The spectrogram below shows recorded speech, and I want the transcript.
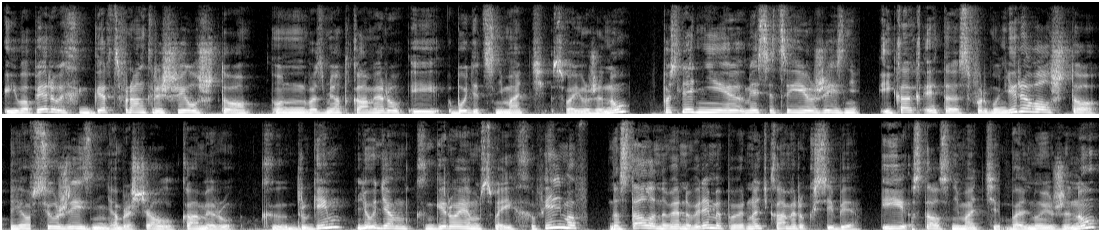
И, во-первых, Герц Франк решил, что он возьмет камеру и будет снимать свою жену последние месяцы ее жизни. И как это сформулировал, что я всю жизнь обращал камеру к другим людям, к героям своих фильмов, настало, наверное, время повернуть камеру к себе. и стал снимать больную жену.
